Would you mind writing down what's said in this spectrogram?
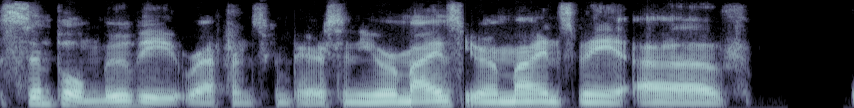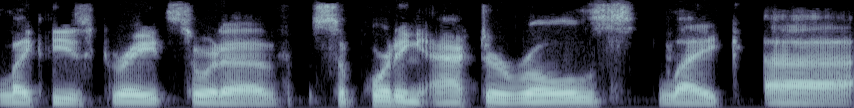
simple movie reference comparison he reminds he reminds me of like these great sort of supporting actor roles like uh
